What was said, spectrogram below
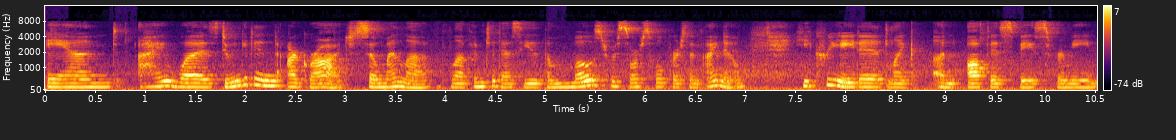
and I was doing it in our garage. So my love, love him to death. He is the most resourceful person I know. He created like an office space for me,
